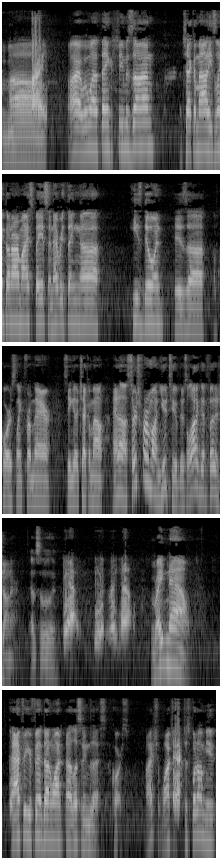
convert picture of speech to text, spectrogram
Um, All right, All right, we want to thank Shimazan. Check him out. He's linked on our MySpace, and everything uh, he's doing is, uh, of course, linked from there. So you can go check him out and uh, search for him on YouTube. There's a lot of good footage on there Absolutely. yeah, do it right now. right now. After you're fin- done watch- uh, listening to this, of course. I should watch it. Just put it on mute.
